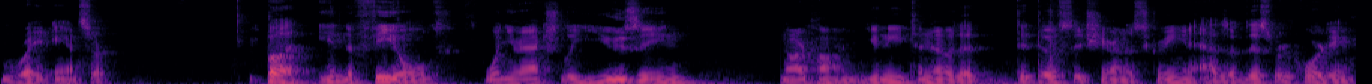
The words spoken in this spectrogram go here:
right answer. But in the field, when you're actually using Narcan, you need to know that the dosage here on the screen as of this recording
